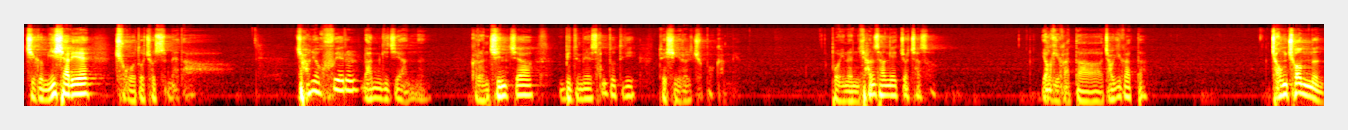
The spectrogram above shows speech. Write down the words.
지금 이 자리에 죽어도 좋습니다. 전혀 후회를 남기지 않는 그런 진짜 믿음의 성도들이 되시기를 축복합니다. 보이는 현상에 쫓아서 여기 갔다 저기 갔다 정처 없는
